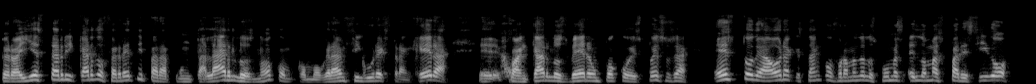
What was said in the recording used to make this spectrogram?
pero ahí está Ricardo Ferretti para apuntalarlos, ¿no? Como, como gran figura extranjera. Eh, Juan Carlos Vera un poco después. O sea, esto de ahora que están conformando los Pumas es lo más parecido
